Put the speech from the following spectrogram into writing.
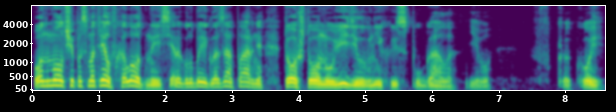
Он молча посмотрел в холодные серо-голубые глаза парня. То, что он увидел в них, испугало его. — В какой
